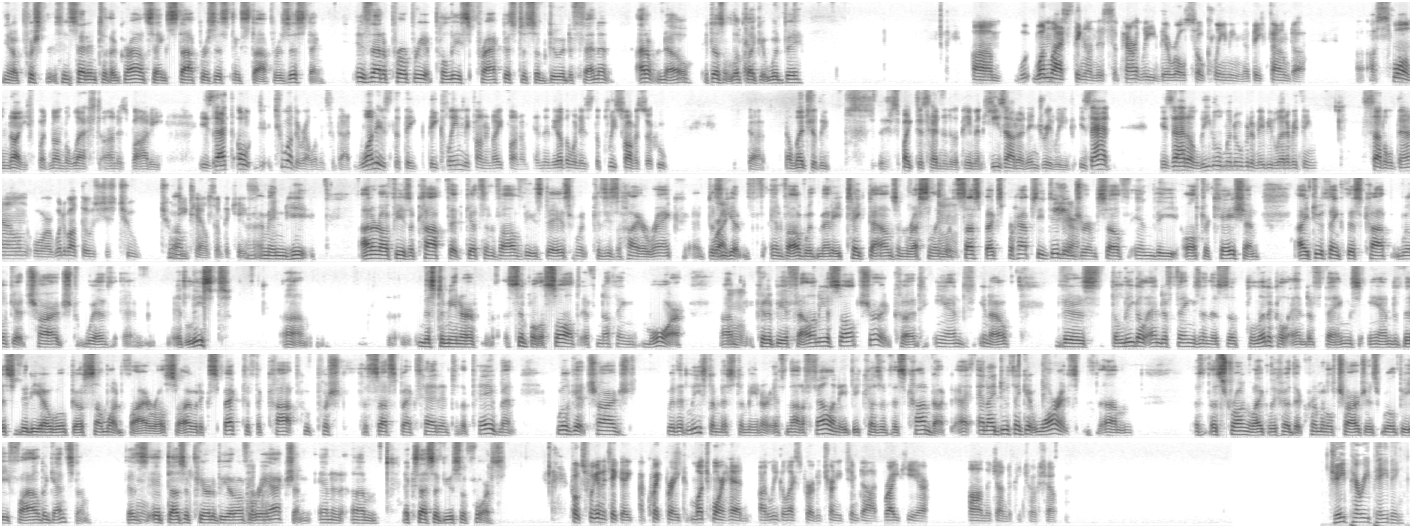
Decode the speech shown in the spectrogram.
you know, pushed his head into the ground saying, "Stop resisting, stop resisting." Is that appropriate police practice to subdue a defendant? I don't know. It doesn't look like it would be. Um, w- one last thing on this. Apparently, they're also claiming that they found a a small knife, but nonetheless on his body. Is that oh? d- Two other elements of that. One is that they they claim they found a knife on him, and then the other one is the police officer who uh, allegedly spiked his head into the pavement. He's out on injury leave. Is that is that a legal maneuver to maybe let everything settle down, or what about those just two two Well, details of the case? I mean, he. I don't know if he's a cop that gets involved these days because he's a higher rank. Does Right. he get involved with many takedowns and wrestling with Mm. suspects? Perhaps he did Sure. injure himself in the altercation. I do think this cop will get charged with um, at least um, misdemeanor simple assault, if nothing more. Um, Could it be a felony assault? Sure, it could. And, you know, there's the legal end of things and there's the political end of things. And this video will go somewhat viral. So I would expect that the cop who pushed the suspect's head into the pavement will get charged with at least a misdemeanor, if not a felony, because of this conduct. And I do think it warrants um, a, strong likelihood that criminal charges will be filed against him because it does appear to be an overreaction and an um, excessive use of force. Folks, we're going to take a, a quick break. Much more ahead. Our legal expert, attorney Tim Dodd, right here on the John DePetro Show. J. Perry Paving.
